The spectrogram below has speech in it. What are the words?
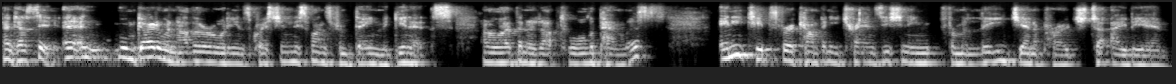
Fantastic. And we'll go to another audience question. This one's from Dean McGuinness, and I'll open it up to all the panelists. Any tips for a company transitioning from a lead gen approach to ABM?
